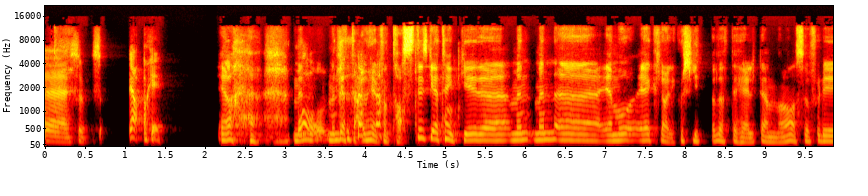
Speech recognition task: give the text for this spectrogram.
Eh, så, så, ja, okej. Ja, men, Våld. men dette er jo helt fantastisk. Jeg tenker, eh, Men, men eh, jeg, må, jeg klarer ikke å slippe dette helt ennå. Altså fordi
